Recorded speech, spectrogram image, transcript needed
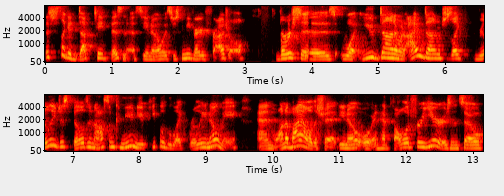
it's just like a duct tape business, you know, it's just gonna be very fragile. versus what you've done and what I've done, which is like really just build an awesome community of people who like really know me and want to buy all the shit, you know, or and have followed for years. And so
